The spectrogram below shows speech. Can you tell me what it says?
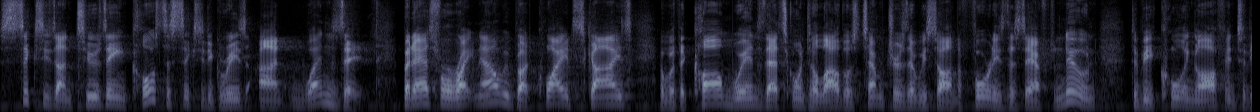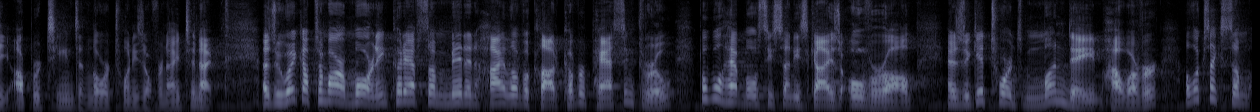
60s on Tuesday, and close to 60 degrees on Wednesday. But as for right now, we've got quiet skies and with the calm winds, that's going to allow those temperatures that we saw in the 40s this afternoon to be cooling off into the upper teens and lower 20s overnight tonight. As we wake up tomorrow morning, could have some mid and high level cloud cover passing through, but we'll have mostly sunny skies overall. As we get towards Monday, however, it looks like some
